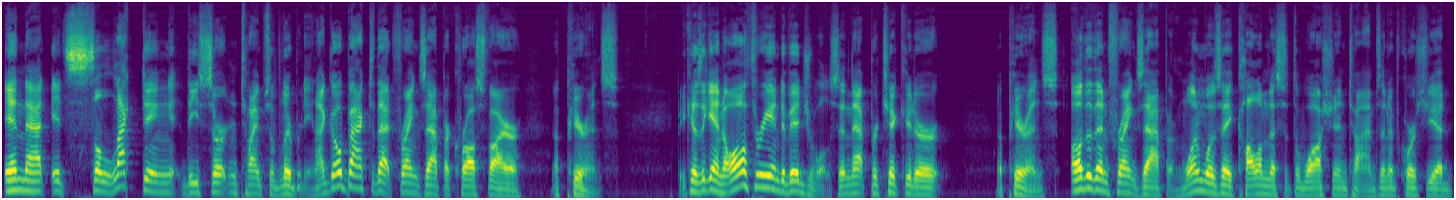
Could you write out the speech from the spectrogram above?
in that it's selecting these certain types of liberty. And I go back to that Frank Zappa crossfire appearance. Because again, all three individuals in that particular appearance, other than Frank Zappa, one was a columnist at the Washington Times, and of course you had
